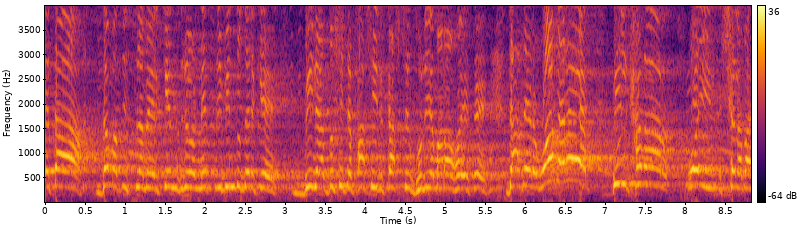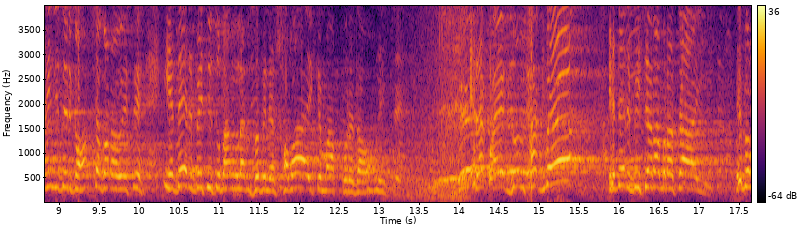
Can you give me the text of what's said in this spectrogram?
নেতা জামাত ইসলামের কেন্দ্রীয় নেতৃবৃন্দুদেরকে বিনা দোষীতে ফাঁসির কাষ্টে ঝুলিয়ে মারা হয়েছে, যাদের ওয়ার্ডারে পিলখানার ওই সেনাবাহিনীদেরকে হত্যা করা হয়েছে, এদের ব্যতীত বাংলার জমিনে সবাইকে মাফ করে দেওয়া হয়েছে। এরা কয়েকজন থাকবে, এদের বিচার আমরা চাই। এবং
